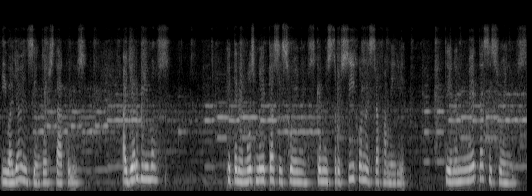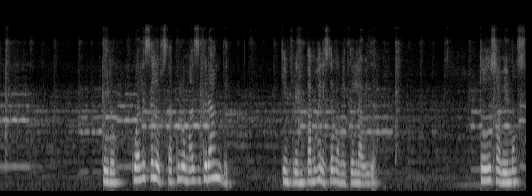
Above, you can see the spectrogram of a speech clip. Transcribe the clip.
y vaya venciendo obstáculos. Ayer vimos que tenemos metas y sueños, que nuestros hijos, nuestra familia, tienen metas y sueños. Pero, ¿cuál es el obstáculo más grande que enfrentamos en este momento en la vida? Todos sabemos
